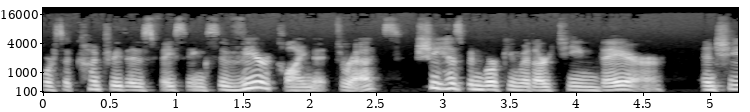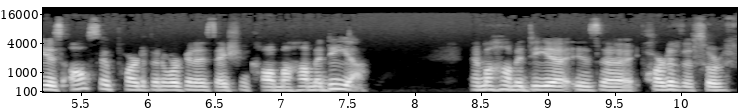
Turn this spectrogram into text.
course, a country that is facing severe climate threats. She has been working with our team there. And she is also part of an organization called Muhammadiyah. And Muhammadiyah is a part of the sort of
